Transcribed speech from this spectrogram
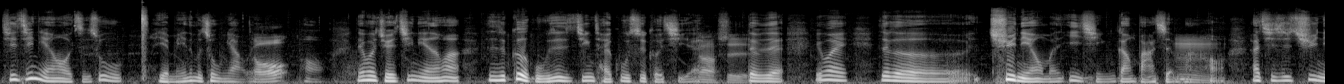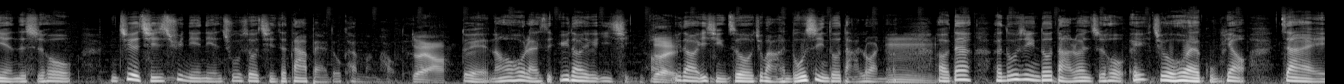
其实今年哦，指数也没那么重要哦。好。你会觉得今年的话，真是个股是精彩故事可期哎，啊是，对不对？因为这个去年我们疫情刚发生嘛，哈、嗯，那其实去年的时候，你记得其实去年年初的时候，其实大白都看蛮好的，对啊，对，然后后来是遇到一个疫情，对，遇到疫情之后就把很多事情都打乱了，嗯，好，但很多事情都打乱之后，哎，结果后来股票。在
